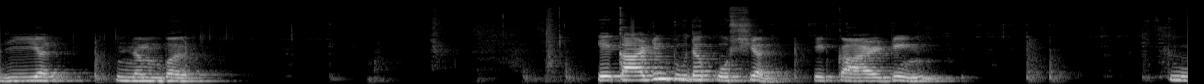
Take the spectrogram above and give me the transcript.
real number according to the question according to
